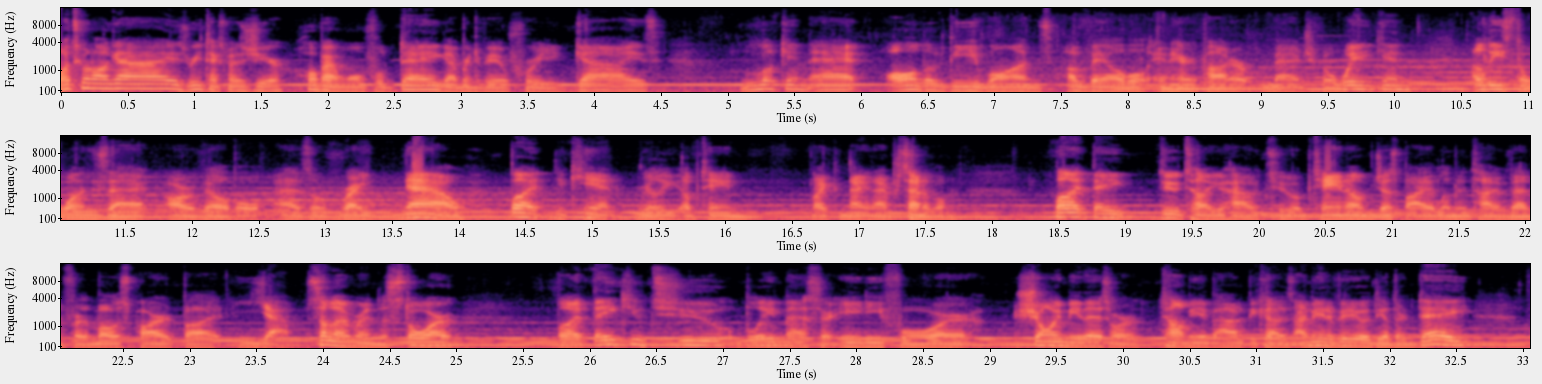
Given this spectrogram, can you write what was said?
What's going on guys? Read Text Message here. Hope I had a wonderful day. Got a video for you guys. Looking at all of the wands available in Harry Potter Magic Awaken. At least the ones that are available as of right now. But you can't really obtain like 99% of them. But they do tell you how to obtain them just by a limited time event for the most part. But yeah, some of them are in the store. But thank you to Blade Master 80 for showing me this or telling me about it because I made a video the other day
